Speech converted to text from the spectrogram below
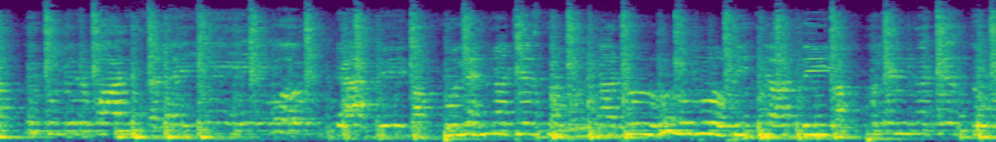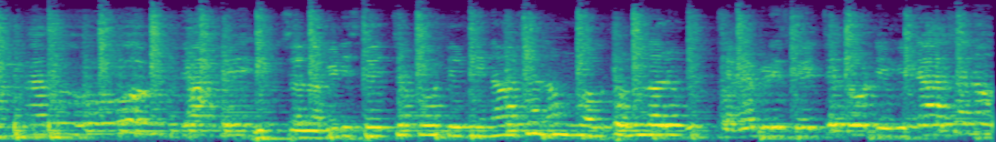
మత్తుకు మీరు పాని ఓ విద్యార్థి. తప్పులెన్నో చేస్తూ ఉన్నారు ఓ విద్యార్థి. తప్పులెన్నో చేస్తూ ఉన్నారు ఓ విద్యార్థి. విచ్చల విడి స్వేచ్ఛ తోటి వినాశనం అవుతున్నారు. విచ్చల విడి స్వేచ్ఛ తోటి వినాశనం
